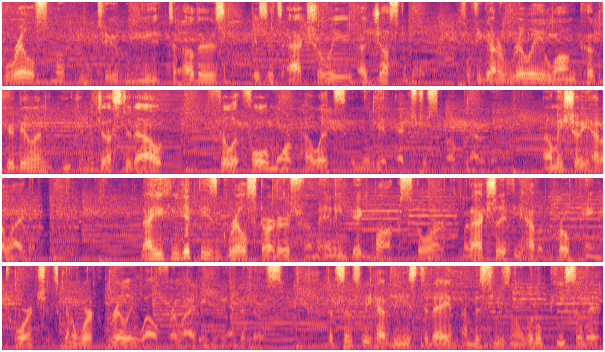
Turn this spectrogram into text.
Grill smoking tube unique to others is it's actually adjustable. So if you got a really long cook you're doing, you can adjust it out, fill it full of more pellets, and you'll get extra smoke out of it. Now let me show you how to light it. Now you can get these grill starters from any big box store, but actually if you have a propane torch, it's gonna work really well for lighting the end of this. But since we have these today, I'm just using a little piece of it.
